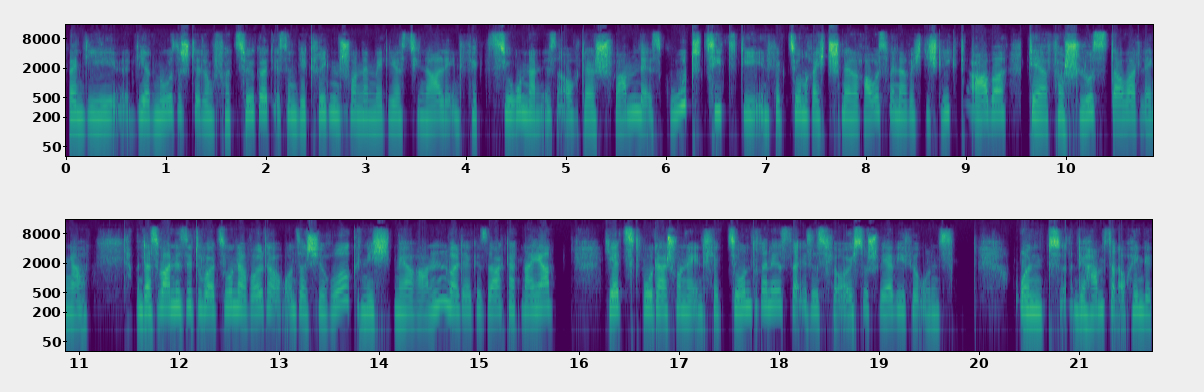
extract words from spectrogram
Wenn die Diagnosestellung verzögert ist und wir kriegen schon eine mediastinale Infektion, dann ist auch der Schwamm, der ist gut, zieht die Infektion recht schnell raus, wenn er richtig liegt, aber der Verschluss dauert länger. Und das war eine Situation, da wollte auch unser Chirurg nicht mehr ran, weil der gesagt hat, naja, jetzt, wo da schon eine Infektion drin ist, da ist es für euch so schwer wie für uns. Und wir haben es dann auch hingekriegt.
